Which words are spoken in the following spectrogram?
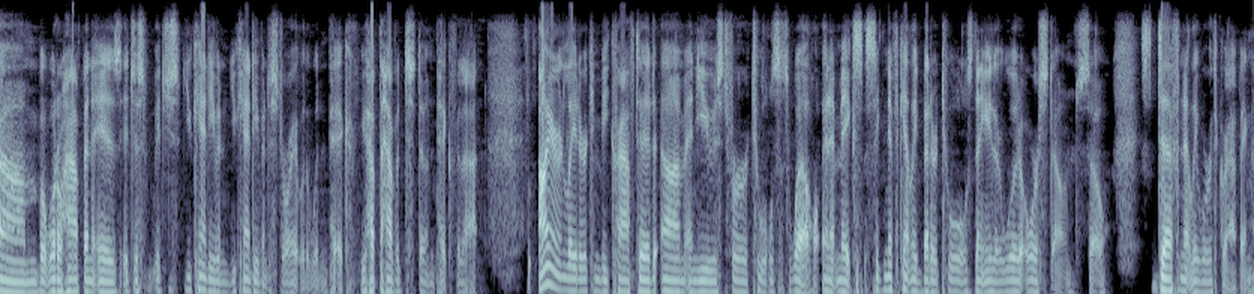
Um, but what'll happen is it just it just you can't even you can't even destroy it with a wooden pick. You have to have a stone pick for that. Iron later can be crafted um, and used for tools as well, and it makes significantly better tools than either wood or stone. So it's definitely worth grabbing.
